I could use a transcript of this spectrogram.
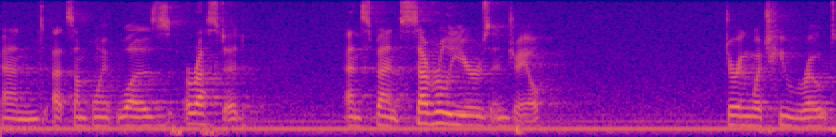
and at some point was arrested and spent several years in jail, during which he wrote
